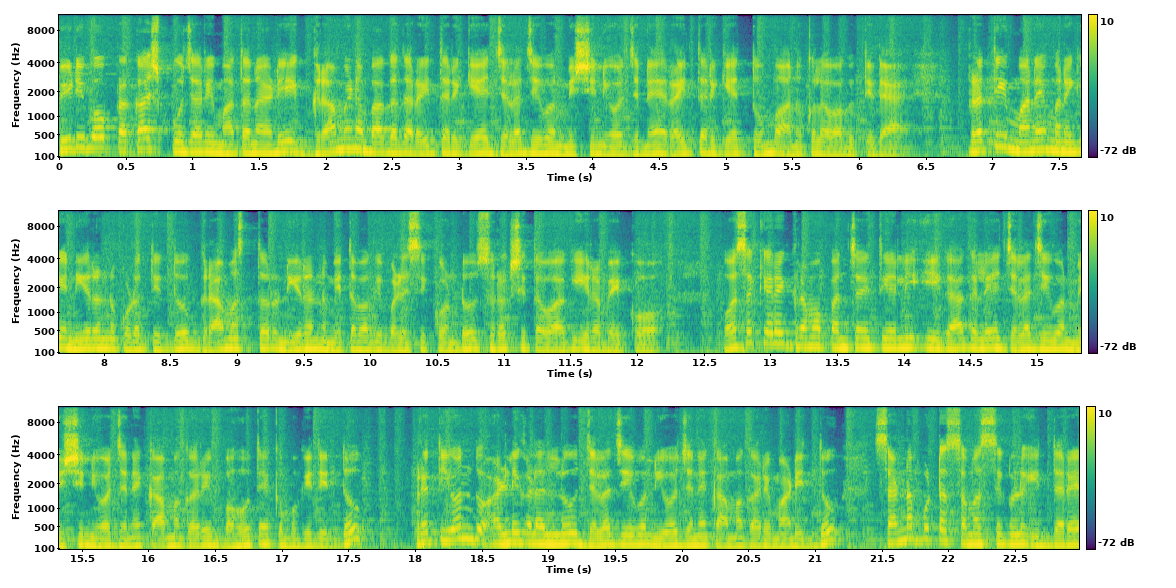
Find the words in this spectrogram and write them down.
ಪಿಡಿಒ ಪ್ರಕಾಶ್ ಪೂಜಾರಿ ಮಾತನಾಡಿ ಗ್ರಾಮೀಣ ಭಾಗದ ರೈತರಿಗೆ ಜಲಜೀವನ್ ಮಿಷನ್ ಯೋಜನೆ ರೈತರಿಗೆ ತುಂಬ ಅನುಕೂಲವಾಗುತ್ತಿದೆ. ಪ್ರತಿ ಮನೆ ಮನೆಗೆ ನೀರನ್ನು ಕೊಡುತ್ತಿದ್ದು ಗ್ರಾಮಸ್ಥರು ನೀರನ್ನು ಮಿತವಾಗಿ ಬಳಸಿಕೊಂಡು ಸುರಕ್ಷಿತವಾಗಿ ಇರಬೇಕು. ಹೊಸಕೆರೆ ಗ್ರಾಮ ಪಂಚಾಯಿತಿಯಲ್ಲಿ ಈಗಾಗಲೇ ಜಲಜೀವನ್ ಮಿಷನ್ ಯೋಜನೆ ಕಾಮಗಾರಿ ಬಹುತೇಕ ಮುಗಿದಿದ್ದು, ಪ್ರತಿಯೊಂದು ಹಳ್ಳಿಗಳಲ್ಲೂ ಜಲಜೀವನ್ ಯೋಜನೆ ಕಾಮಗಾರಿ ಮಾಡಿದ್ದು ಸಣ್ಣಪುಟ್ಟ ಸಮಸ್ಯೆಗಳು ಇದ್ದರೆ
